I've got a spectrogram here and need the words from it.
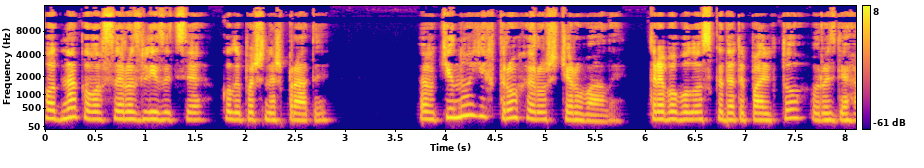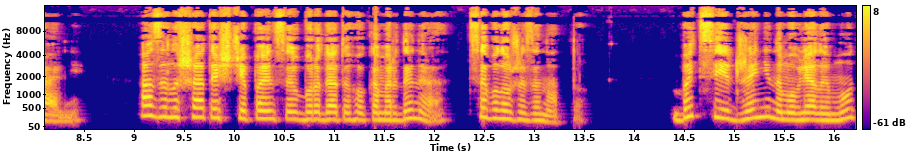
однаково все розлізеться, коли почнеш прати. В кіно їх трохи розчарували. Треба було скидати пальто в роздягальні, а залишати ще пенсію бородатого камердинера це було вже занадто. Бетсі і Дженні намовляли мод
